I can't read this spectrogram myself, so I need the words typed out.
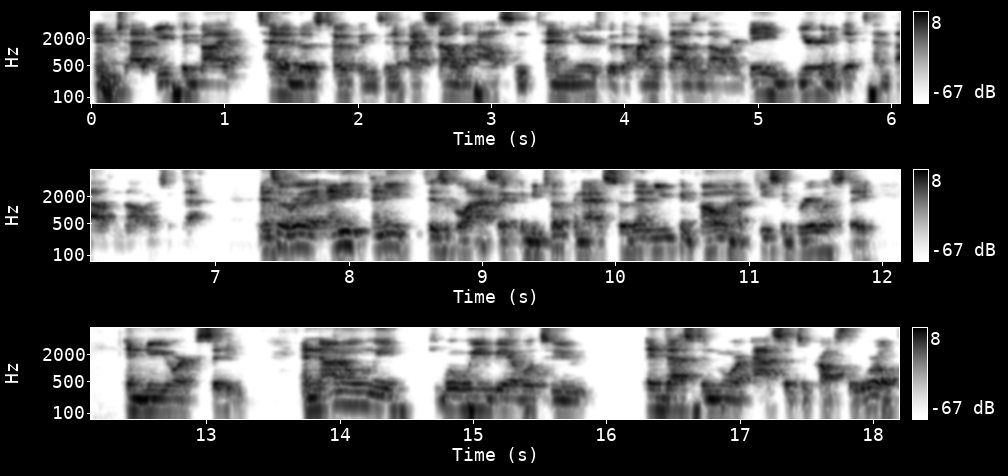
And hmm. Chad, you could buy 10 of those tokens. And if I sell the house in 10 years with a $100,000 gain, you're going to get $10,000 of that. And so really any, any physical asset can be tokenized. So then you can own a piece of real estate in New York City. And not only will we be able to invest in more assets across the world,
